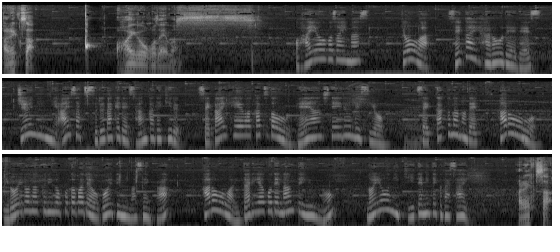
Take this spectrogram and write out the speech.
アレクサ、おはようございます。おはようございます。今日は世界ハローデーです。10人に挨拶するだけで参加できる世界平和活動を提案しているんですよ。うんせっかくなので、ハローをいろいろな国の言葉で覚えてみませんか？ハローはイタリア語で何て言うの？のように聞いてみてください。アレクサ、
